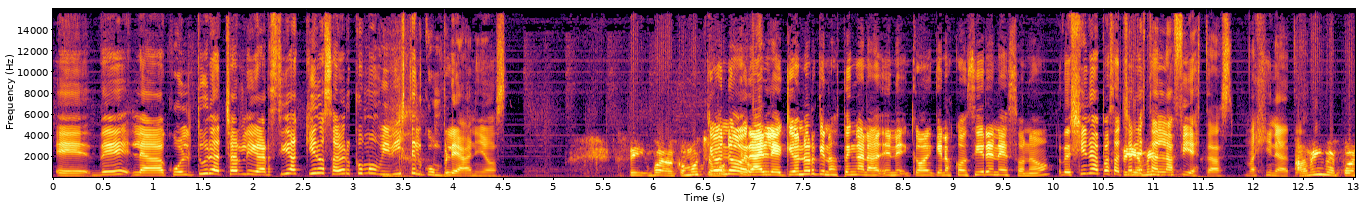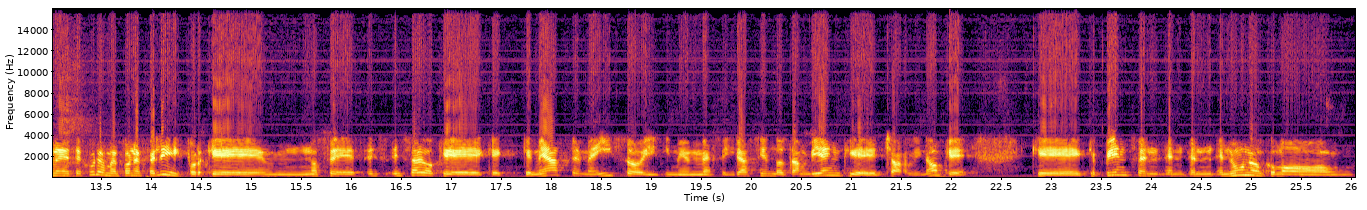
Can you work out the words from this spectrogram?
eh, de la cultura Charlie García, quiero saber cómo viviste el cumpleaños. Sí, bueno, con mucho Qué honor, Ale, qué honor que nos tengan, e, que nos consideren eso, ¿no? Regina pasa sí, está en las fiestas, imagínate. A mí me pone, te juro, me pone feliz porque, mm, no sé, es, es algo que, que, me hace, me hizo y, me, seguirá haciendo tan bien que Charlie, ¿no? Que, que, que piensen en, en uno como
